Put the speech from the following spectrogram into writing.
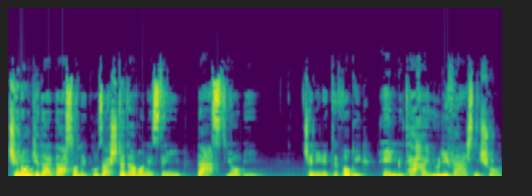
چنان که در ده سال گذشته توانسته ایم دست یابیم. چنین اتفاقی علمی تخیلی فرض می شد.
